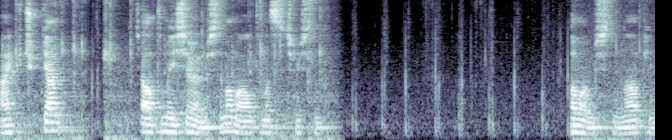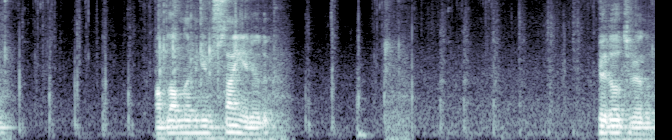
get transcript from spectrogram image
Ben küçükken hiç altıma işememiştim ama altıma sıçmıştım. Tutamamıştım ne yapayım. Ablamla minibüsten geliyorduk. Köyde oturuyordum.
